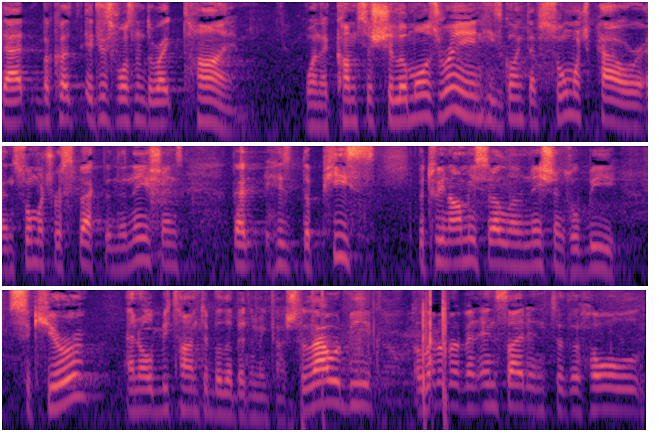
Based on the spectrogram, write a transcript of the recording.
that because it just wasn't the right time. When it comes to Shlomo's reign, he's going to have so much power and so much respect in the nations that his the peace between Am Yisrael and the nations will be secure, and it will be time to build a Beit Hamikdash. So that would be a little bit of an insight into the whole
